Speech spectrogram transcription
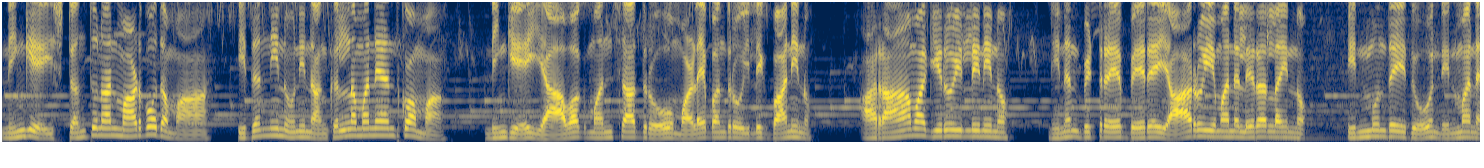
ನಿಂಗೆ ಇಷ್ಟಂತೂ ನಾನ್ ಮಾಡ್ಬೋದಮ್ಮ. ಇದನ್ ನೀನು ನಿನ್ನ ಅಂಕಲ್ನ ಮನೆ ಅಂದ್ಕೋ ಅಮ್ಮ. ನಿಂಗೆ ಯಾವಾಗ ಮನ್ಸಾದ್ರೂ ಮಳೆ ಬಂದ್ರು ಇಲ್ಲಿಗೆ ಬಾ ನೀನು. ಆರಾಮಾಗಿರು ಇಲ್ಲಿ ನೀನು. ನಿನ್ನನ್ ಬಿಟ್ರೆ ಬೇರೆ ಯಾರು ಈ ಮನೇಲಿ ಇರಲ್ಲ ಇನ್ನು. ಇನ್ಮುಂದೆ ಇದು ನಿನ್ಮನೆ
